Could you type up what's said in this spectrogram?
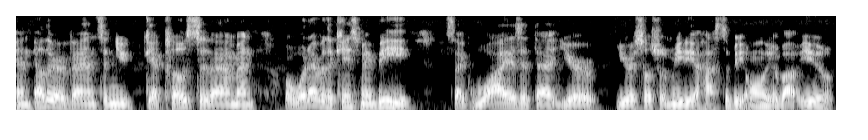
in other events and you get close to them and or whatever the case may be it's like why is it that your your social media has to be only about you?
